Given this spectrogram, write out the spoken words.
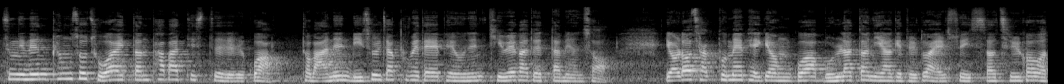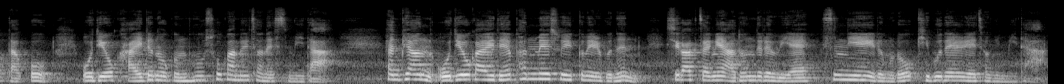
승리는 평소 좋아했던 팝 아티스트들과 더 많은 미술 작품에 대해 배우는 기회가 됐다면서 여러 작품의 배경과 몰랐던 이야기들도 알 수 있어 즐거웠다고 오디오 가이드 녹음 후 소감을 전했습니다. 한편 오디오 가이드의 판매 수익금 일부는 시각장애 아동들을 위해 승리의 이름으로 기부될 예정입니다.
